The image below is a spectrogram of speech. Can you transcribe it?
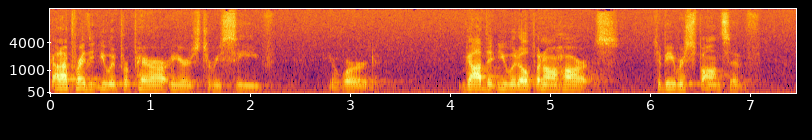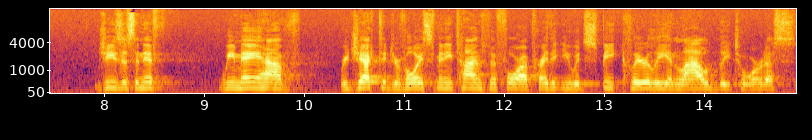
God, I pray that you would prepare our ears to receive your word. God, that you would open our hearts to be responsive. Jesus, and if we may have rejected your voice many times before, I pray that you would speak clearly and loudly toward us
